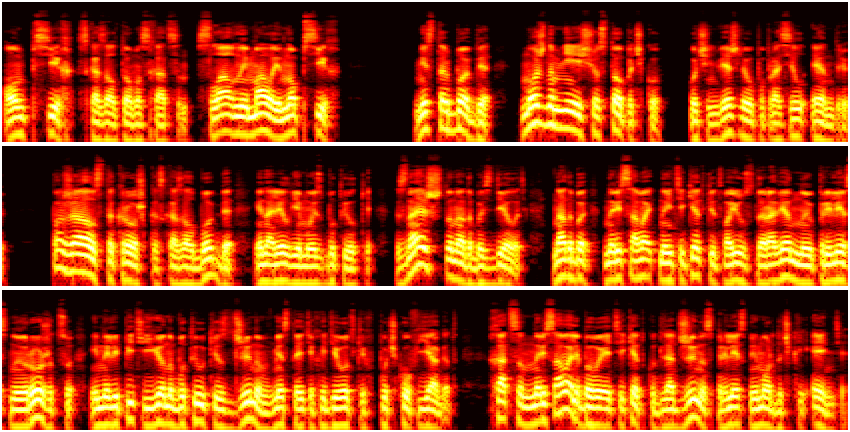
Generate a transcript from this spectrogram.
он псих, сказал Томас Хадсон. Славный малый, но псих. Мистер Бобби, можно мне еще стопочку? очень вежливо попросил Эндрю. Пожалуйста, крошка, сказал Бобби и налил ему из бутылки. Знаешь, что надо бы сделать? Надо бы нарисовать на этикетке твою здоровенную прелестную рожицу и налепить ее на бутылке с джином вместо этих идиотских пучков ягод. Хадсон, нарисовали бы вы этикетку для джина с прелестной мордочкой Энди?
